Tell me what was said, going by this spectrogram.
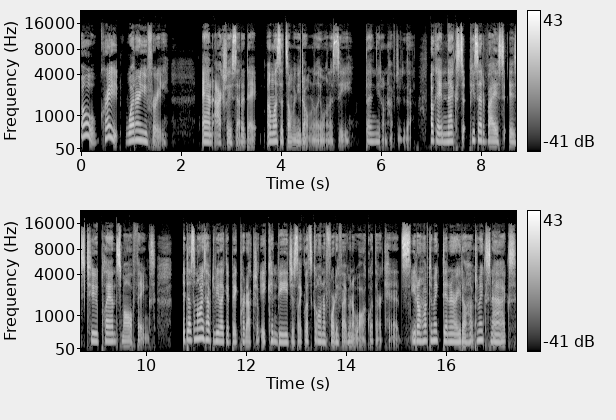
oh, great. When are you free? And actually set a date, unless it's someone you don't really want to see. Then you don't have to do that. Okay, next piece of advice is to plan small things. It doesn't always have to be like a big production. It can be just like, let's go on a 45 minute walk with our kids. You don't have to make dinner, you don't have to make snacks.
